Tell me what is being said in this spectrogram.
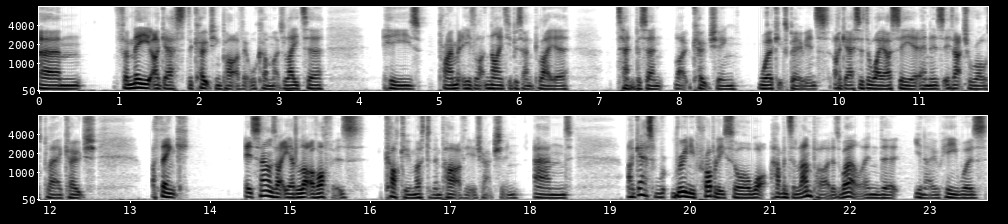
Um, for me, I guess the coaching part of it will come much later. He's primary. He's like ninety percent player, ten percent like coaching work experience. I guess is the way I see it, and his his actual role as player coach. I think it sounds like he had a lot of offers. Cocu must have been part of the attraction, and I guess Rooney probably saw what happened to Lampard as well, in that you know he was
